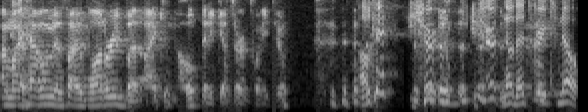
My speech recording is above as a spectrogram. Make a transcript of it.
I might sure. have him as high as lottery, but I can hope that he gets there at 22 okay, sure, sure. No, that's great to know.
